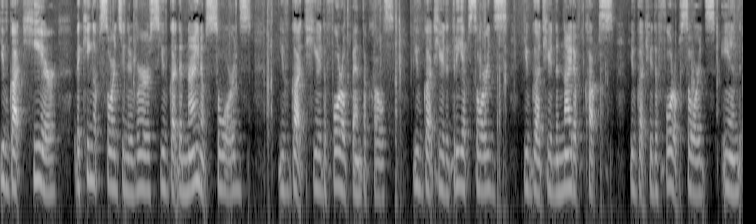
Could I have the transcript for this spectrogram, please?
You've got here the King of Swords in reverse. You've got the Nine of Swords. You've got here the Four of Pentacles. You've got here the Three of Swords. You've got here the Knight of Cups. You've got here the Four of Swords and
